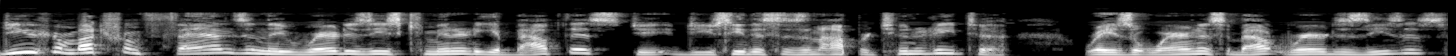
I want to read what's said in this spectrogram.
Do you hear much from fans in the rare disease community about this? Do, do you see this as an opportunity to raise awareness about rare diseases?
